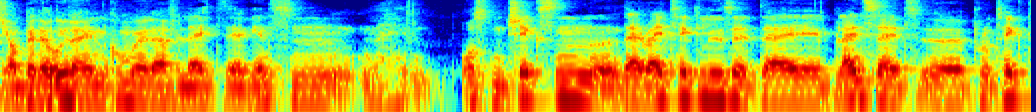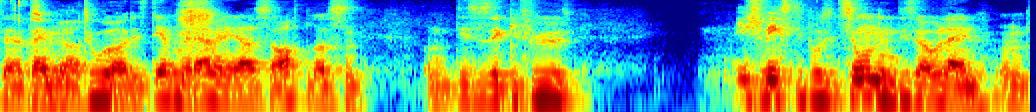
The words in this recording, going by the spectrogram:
Ja, bei der O-Line kann man da vielleicht ergänzen. Austin Jackson, dein Right Tackle ist halt dein Blindside äh, Protector beim ja. Tour. Das darf man da nicht außer Acht lassen. Und das ist ein Gefühl, die schwächste Position in dieser O-Line. Und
